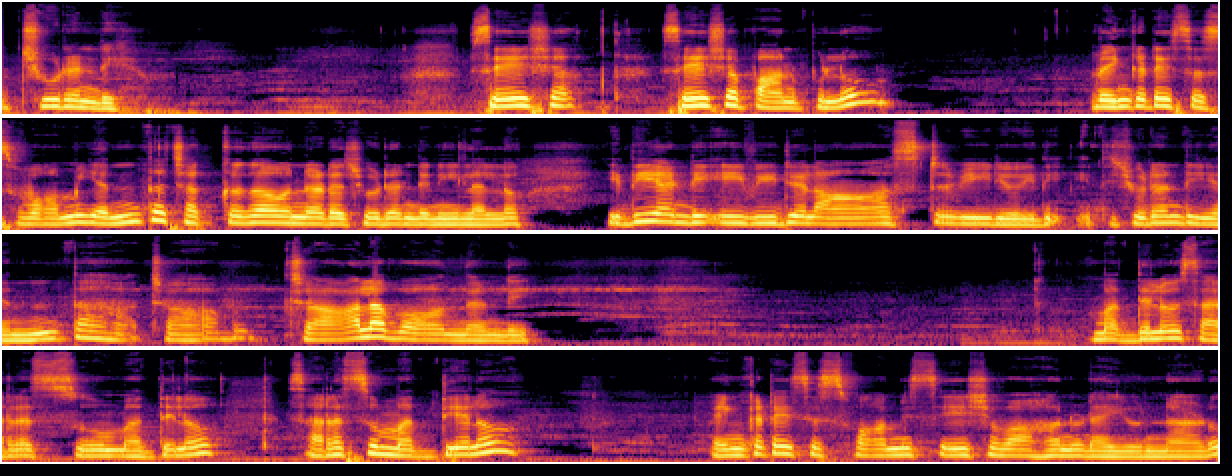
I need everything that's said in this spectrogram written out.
చూడండి. శేష శేషపాన్పులో వెంకటేశ్వర స్వామి ఎంత చక్కగా ఉన్నాడో చూడండి నీళ్ళల్లో. ఇది అండి ఈ వీడియో లాస్ట్ వీడియో ఇది. ఇది చూడండి ఎంత చా చాలా బాగుందండి. మధ్యలో సరస్సు మధ్యలో సరస్సు మధ్యలో వెంకటేశ్వర స్వామి శేషవాహనుడై ఉన్నాడు.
